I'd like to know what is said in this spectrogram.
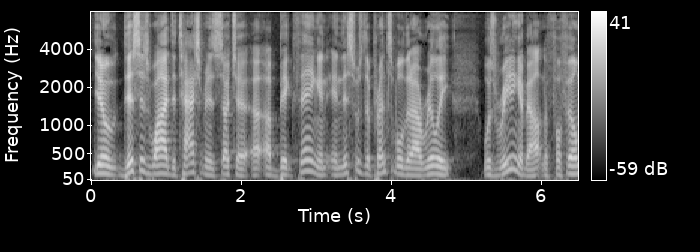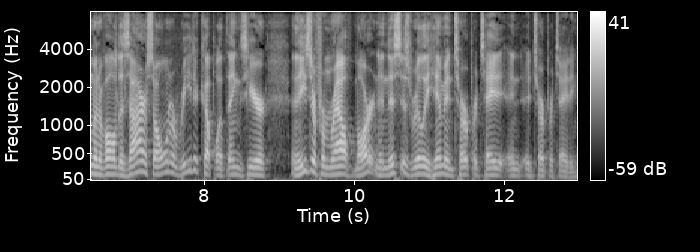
you know, this is why detachment is such a, a, a big thing. And, and this was the principle that I really was reading about in the fulfillment of all desire. So I want to read a couple of things here, and these are from Ralph Martin, and this is really him interpreting, interpreting,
